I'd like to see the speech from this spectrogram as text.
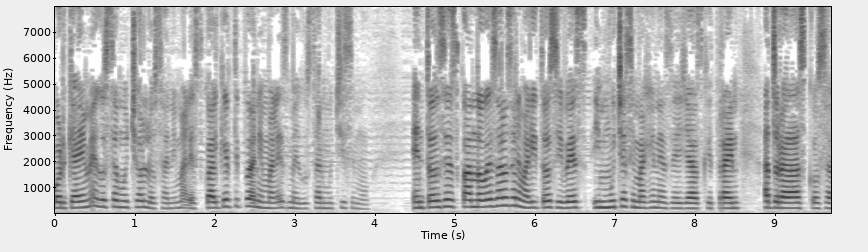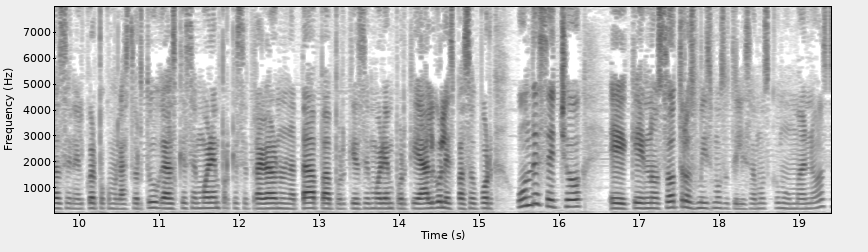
porque a mí me gustan mucho los animales. Cualquier tipo de animales me gustan muchísimo. Entonces, cuando ves a los animalitos y ves y muchas imágenes de ellas que traen atoradas cosas en el cuerpo como las tortugas, que se mueren porque se tragaron una tapa, porque se mueren porque algo les pasó por un desecho eh, que nosotros mismos utilizamos como humanos,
